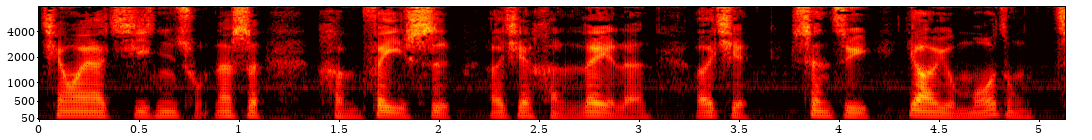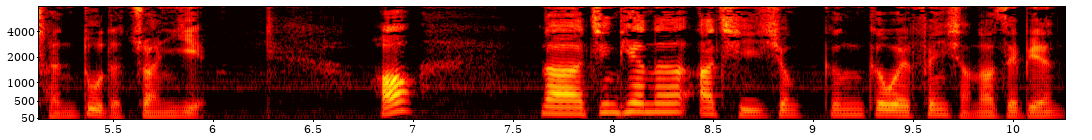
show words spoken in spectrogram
千万要记清楚，那是很费事，而且很累人，而且甚至于要有某种程度的专业。好，那今天呢，阿奇就跟各位分享到这边。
